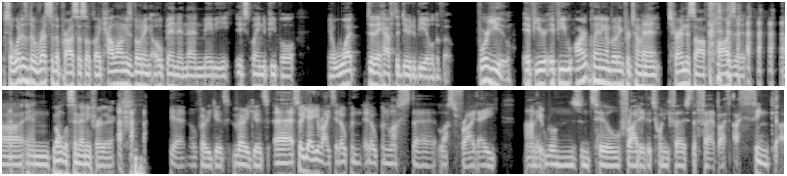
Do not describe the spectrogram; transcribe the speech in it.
so what does the rest of the process look like? How long is voting open? And then maybe explain to people, you know, what do they have to do to be able to vote? For you. If you're if you aren't planning on voting for Tony, uh, turn this off, pause it, uh, and don't listen any further. yeah, no, very good, very good. Uh, so yeah, you're right. It opened it opened last uh, last Friday, and it runs until Friday the 21st of Feb. I, I think I,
